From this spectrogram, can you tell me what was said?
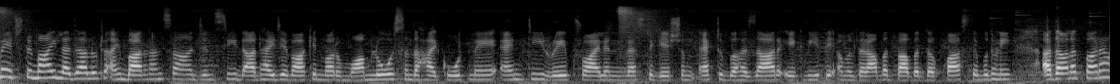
में इज्तिमाही लजालुट ऐं ॿारनि सां जिन्सी ॾाढाई जे वाक़ियुनि वारो मामिलो सिंध हाई कोर्ट में anti rape trial and investigation act ॿ हज़ार एकवीह ते अमल दरामद बाबति दरख़्वास्त ॿुधणी। अदालत पारां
